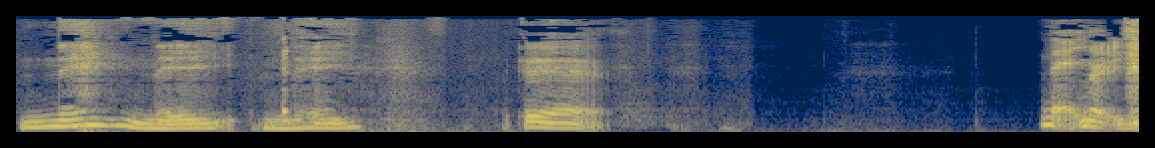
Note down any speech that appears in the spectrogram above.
Nej, nej, nej. Eh, Nej. Nej.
